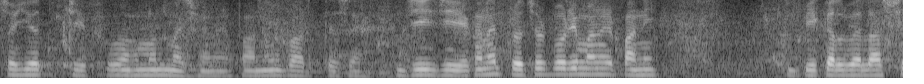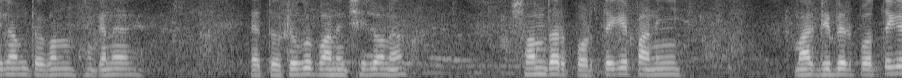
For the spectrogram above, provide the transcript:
সৈয়দ টিফু আহমদ মাঝখানে পানি বাড়তেছে। জি জি, এখানে প্রচুর পরিমাণের পানি। বিকালবেলা আসছিলাম, তখন এখানে এতটুকু পানি ছিল না। সন্ধ্যার পর থেকে পানি, মাগরিবের পর থেকে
